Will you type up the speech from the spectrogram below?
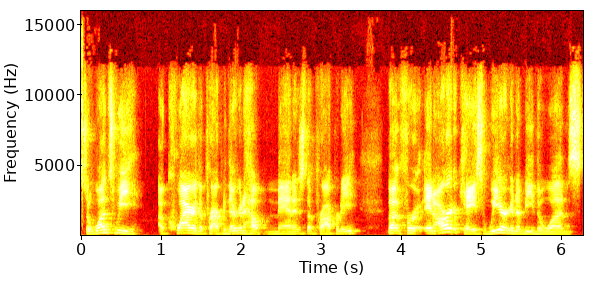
So once we acquire the property, they're going to help manage the property. But for in our case, we are going to be the ones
